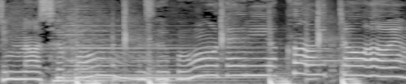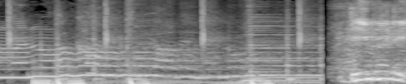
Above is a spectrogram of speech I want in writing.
ਜਿੰਨਾ ਸਕੂਨ ਸਕੂਨ ਤੇਰੀ ਅੱਖਾਂ ਵਿੱਚੋਂ ਆਵੇ ਮੈਨੂੰ Are you ready?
